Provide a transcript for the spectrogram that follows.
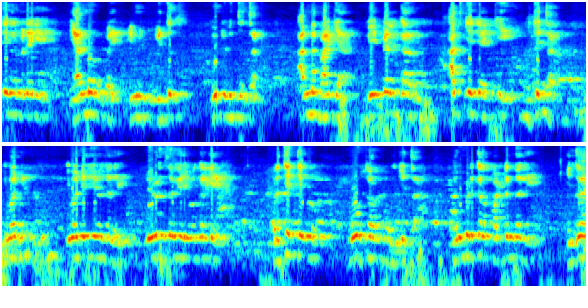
ತಿಂಗಳ ಮನೆಗೆ ಎರಡು ನೂರು ರೂಪಾಯಿ ಯೂನಿಟ್ ವಿದ್ಯುತ್ ಯೂನಿಟ್ ವಿದ್ಯುತ್. Annabhagya B P L card, ಹತ್ತು ಕೆ ಜಿ ಅಕ್ಕಿ, ಉಚಿತ. ಇವನ್ ಯುವ ನಿಧಿ ಯೋಜನೆ ನಿವೃತ್ತರಿಗೆ, ಯುವಕರಿಗೆ ಪ್ರತಿ ತಿಂಗಳು ಮೂರು ಸಾವಿರ ರೂಪಾಯಿ ಉಚಿತ. ಗುರುಮಿಡ್ಕಲ್ ಪಟ್ಟಣದಲ್ಲಿ ಇಂದಿರಾ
